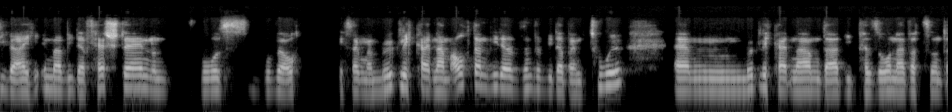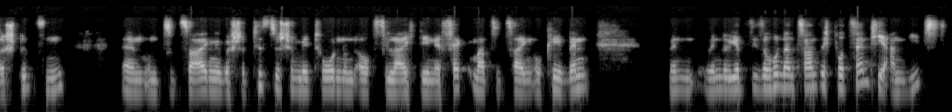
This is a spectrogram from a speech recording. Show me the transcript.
die wir eigentlich immer wieder feststellen und wo es, wo wir auch, ich sage mal, Möglichkeiten haben, auch dann wieder, sind wir wieder beim Tool, ähm, Möglichkeiten haben, da die Person einfach zu unterstützen ähm, und zu zeigen über statistische Methoden und auch vielleicht den Effekt mal zu zeigen, okay, wenn wenn, wenn du jetzt diese 120 Prozent hier angibst,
